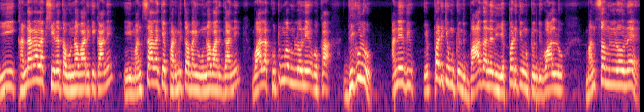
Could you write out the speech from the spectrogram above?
ఈ కండరాల క్షీణత ఉన్నవారికి కానీ ఈ మంచాలకే పరిమితమై ఉన్నవారికి కానీ వాళ్ళ కుటుంబంలోనే ఒక దిగులు అనేది ఎప్పటికీ ఉంటుంది. బాధ అనేది ఎప్పటికీ ఉంటుంది. వాళ్ళు మంచంలోనే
